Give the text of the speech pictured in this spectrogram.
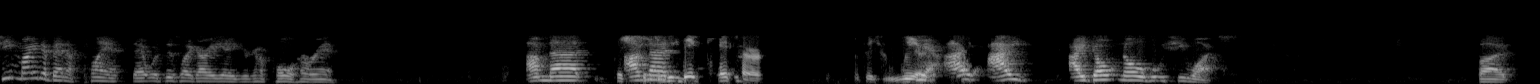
she might have been a plant that was just like, oh yeah, you're gonna pull her in. I'm not. 'Cause I'm she, not- He did kiss her, which was weird. Yeah, I I I don't know who she was, but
